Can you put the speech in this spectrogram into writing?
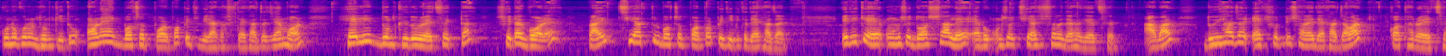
কোনো কোনো ধূমকেতু অনেক বছর পর পর পৃথিবীর আকাশে দেখা যায়। যেমন হেলির ধূমকেতু রয়েছে একটা, সেটা গড়ে প্রায় ছিয়াত্তর বছর পর পর পৃথিবীতে দেখা যায়। এটিকে উনিশশো সালে এবং উনিশশো ছিয়াশি সালে দেখা গেছে। আবার দুই হাজার একষট্টি সালে দেখা যাওয়ার কথা রয়েছে।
